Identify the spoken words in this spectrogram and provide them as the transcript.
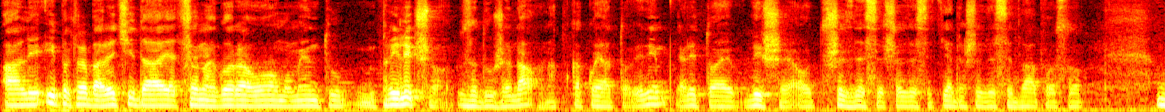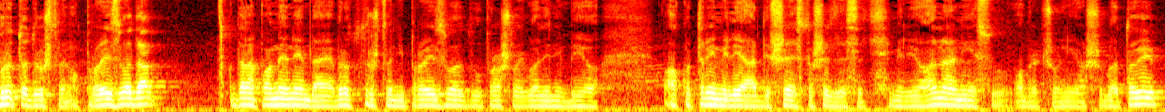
ali ipak treba reći da je Crna Gora u ovom momentu prilično zadužena, onako kako ja to vidim, jer to je više od 60, 61, 62% bruto društvenog proizvoda. Da napomenem da je bruto društveni proizvod u prošloj godini bio oko 3 milijardi 660 miliona, nisu obračuni još gotovi.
